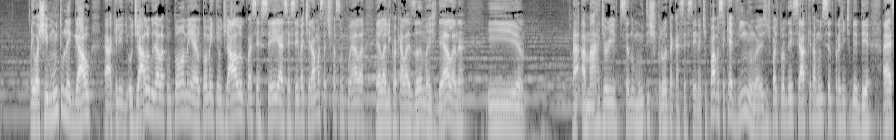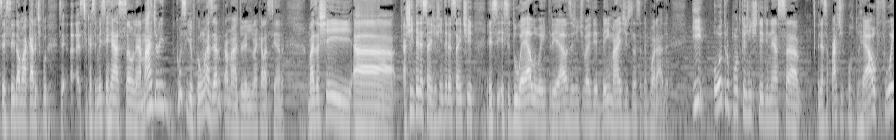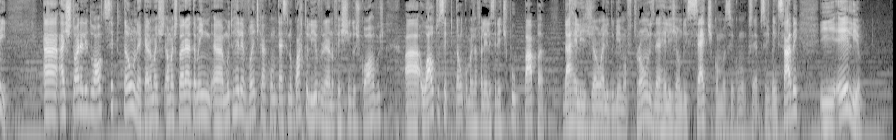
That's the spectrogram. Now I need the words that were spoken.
eu achei muito legal é, aquele, o diálogo dela com o Tommen, aí o Tommen tem um diálogo com a Cersei, a Cersei vai tirar uma satisfação com ela, ela ali com aquelas amas dela, né? E a, Marjorie sendo muito escrota com a Cersei, né? Tipo, ah, você quer vinho? A gente pode providenciar porque tá muito cedo pra gente beber. Aí a Cersei dá uma cara, tipo, você, você fica assim meio sem reação, né? A Marjorie conseguiu, ficou 1x0 pra Marjorie ali naquela cena. Mas achei. Uh, achei interessante, achei interessante esse, esse duelo entre elas. A gente vai ver bem mais disso nessa temporada. E outro ponto que a gente teve nessa, nessa parte de Porto Real foi a, a história ali do Alto Septão, né? Que era uma, é uma história também uh, muito relevante que acontece no quarto livro, né? No Festim dos Corvos. Uh, o Alto Septão, como eu já falei, ele seria tipo o Papa da religião ali do Game of Thrones, né? A religião dos sete, como, você, como vocês bem sabem. E ele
